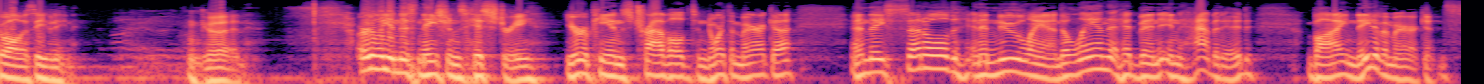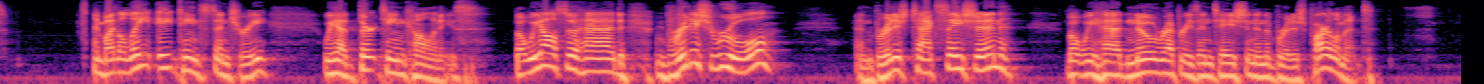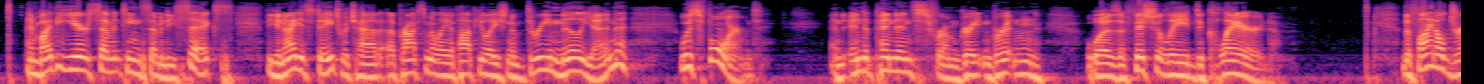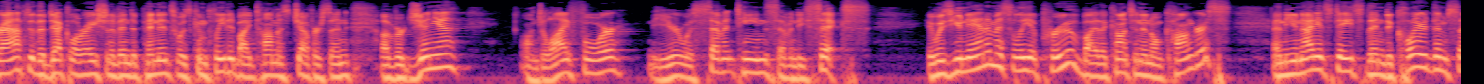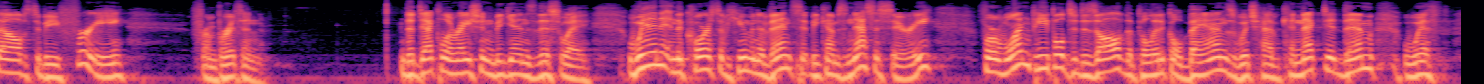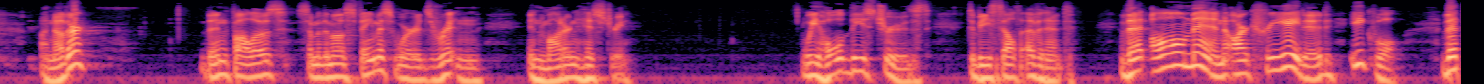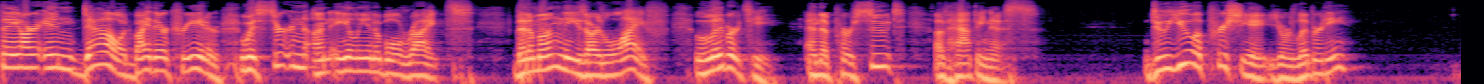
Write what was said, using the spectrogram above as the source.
You all this evening? Good. Early in this nation's history, Europeans traveled to North America and they settled in a new land, a land that had been inhabited by Native Americans. And by the late 18th century, we had 13 colonies. But we also had British rule and British taxation, but we had no representation in the British Parliament. And by the year 1776, the United States, which had approximately a population of 3 million, was formed. And independence from Great Britain was officially declared. The final draft of the Declaration of Independence was completed by Thomas Jefferson of Virginia on July 4. The year was 1776. It was unanimously approved by the Continental Congress, and the United States then declared themselves to be free from Britain. The declaration begins this way When, in the course of human events, it becomes necessary for one people to dissolve the political bands which have connected them with another, then follows some of the most famous words written in modern history. We hold these truths to be self evident that all men are created equal, that they are endowed by their Creator with certain unalienable rights, that among these are life, liberty, and the pursuit of happiness. Do you appreciate your liberty?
